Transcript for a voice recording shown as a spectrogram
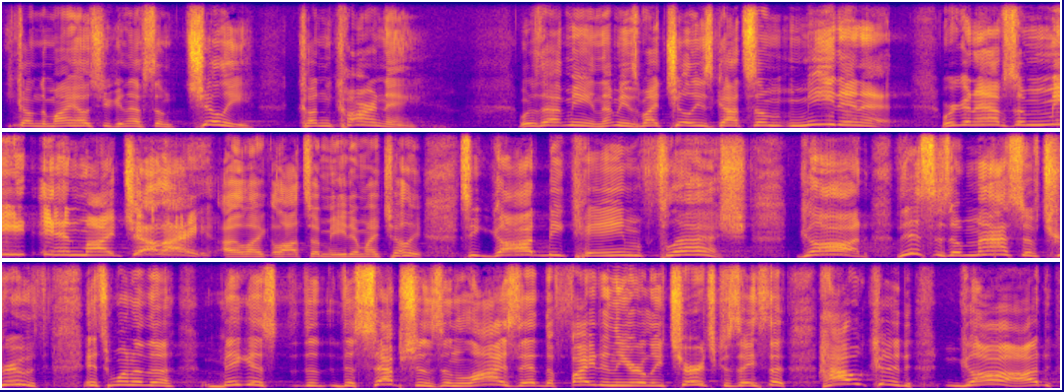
You come to my house, you can have some chili con carne. What does that mean? That means my chili's got some meat in it. We're going to have some meat in my chili. I like lots of meat in my chili. See, God became flesh. God, this is a massive truth. It's one of the biggest deceptions and lies they had to fight in the early church because they said, how could God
